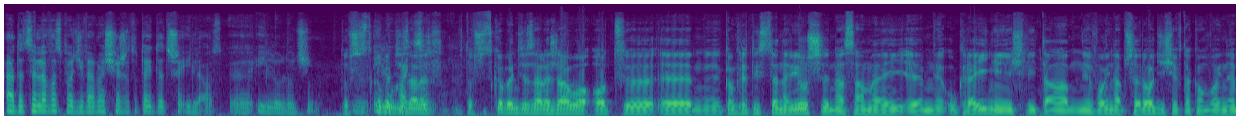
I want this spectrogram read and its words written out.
A docelowo spodziewamy się, że tutaj dotrze ile, os- y, ilu ludzi? To wszystko, Ilu będzie zale- to wszystko będzie zależało od e, em, konkretnych scenariuszy na samej em, Ukrainie. Jeśli ta wojna przerodzi się w taką wojnę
